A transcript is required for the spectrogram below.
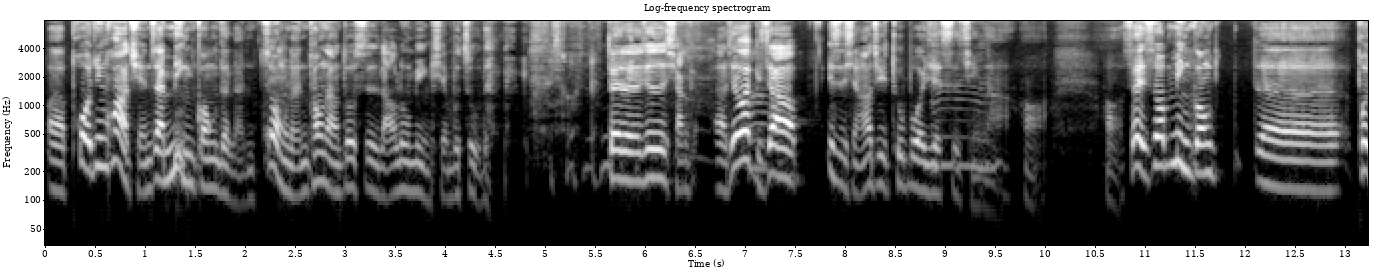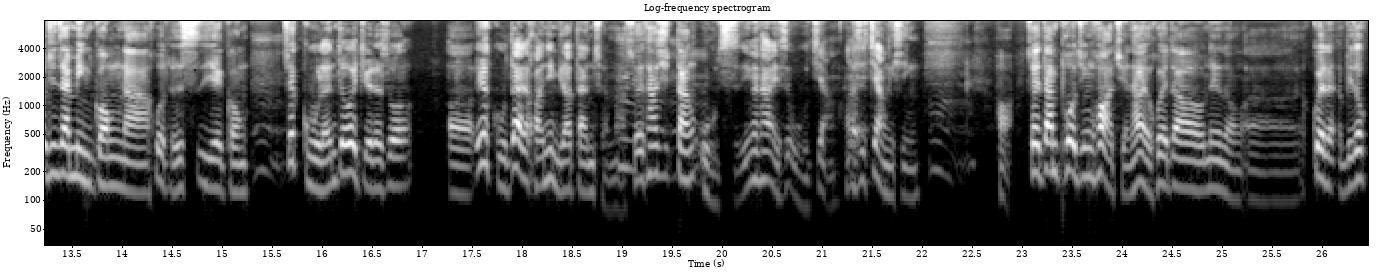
呃，破军化权在命宫的人，这种人通常都是劳碌命，闲不住的。对，对对，就是想呃，就会比较一直想要去突破一些事情啦。好、嗯，好、哦，所以说命宫的破军在命宫啦，或者是事业宫，所以古人都会觉得说，呃，因为古代的环境比较单纯嘛，所以他去当武职，因为他也是武将，他是将星。嗯。好，所以当破军化权，他也会到那种呃贵人，比如说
